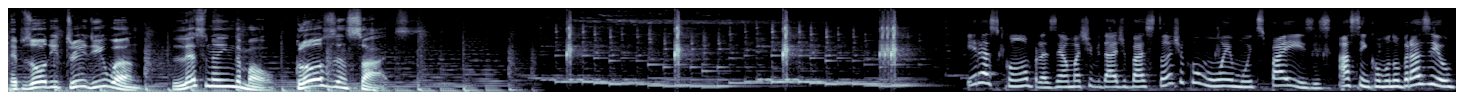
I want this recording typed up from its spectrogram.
Episode 3D1 Listening in the Mall Clothes and Size. Ir às compras é uma atividade bastante comum em muitos países, assim como no Brasil.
